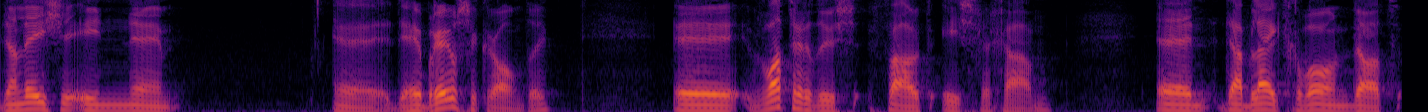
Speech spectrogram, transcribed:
Dan lees je in de Hebreeuwse kranten wat er dus fout is gegaan. En daar blijkt gewoon dat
